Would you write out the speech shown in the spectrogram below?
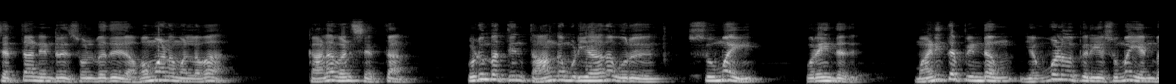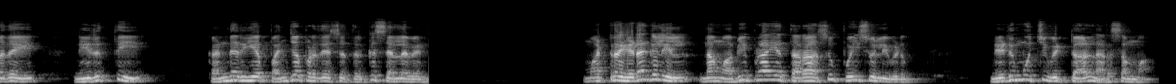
செத்தான் என்று சொல்வது அவமானம் அல்லவா? கணவன் செத்தான். குடும்பத்தின் தாங்க முடியாத ஒரு சுமை குறைந்தது. மனித பிண்டம் எவ்வளவு பெரிய சுமை என்பதை நிறுத்தி கண்டறிய பஞ்ச பிரதேசத்திற்கு செல்ல வேண்டும். மற்ற இடங்களில் நம் அபிப்பிராய தராசு பொய் சொல்லிவிடும். நெடுமூச்சு விட்டாள் நரசம்மா.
